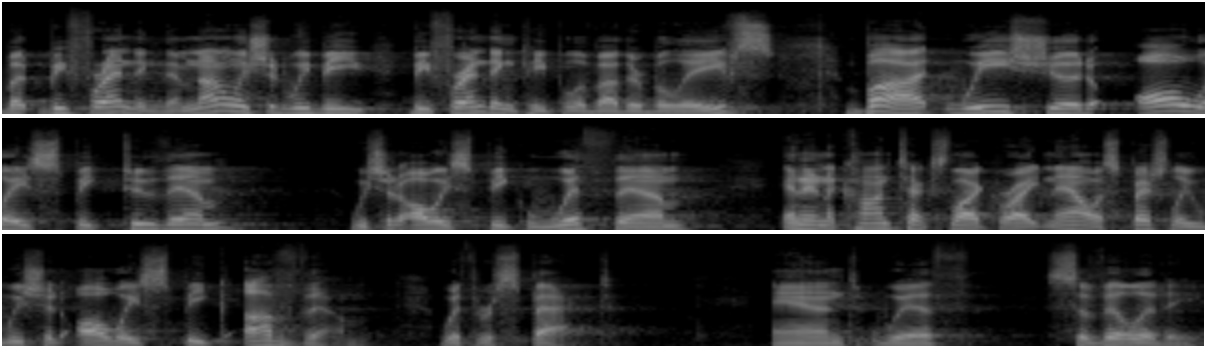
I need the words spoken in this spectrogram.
but befriending them. Not only should we be befriending people of other beliefs, but we should always speak to them, we should always speak with them, and in a context like right now, especially, we should always speak of them with respect and with civility.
